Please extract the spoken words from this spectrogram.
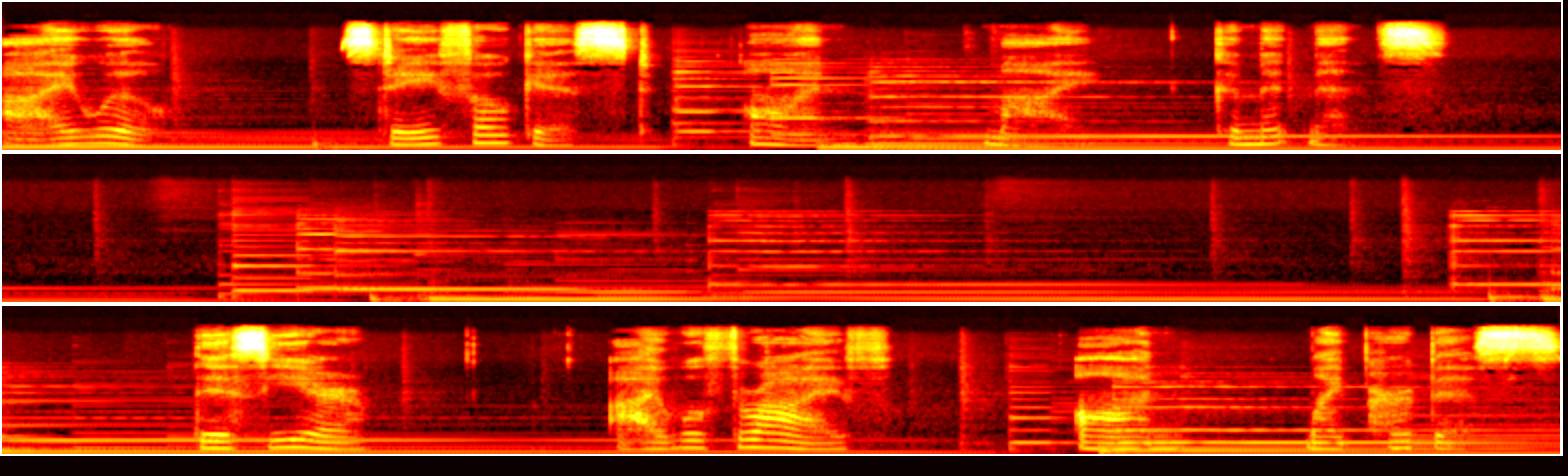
I will stay focused on my commitments. This year, I will thrive on my purpose.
